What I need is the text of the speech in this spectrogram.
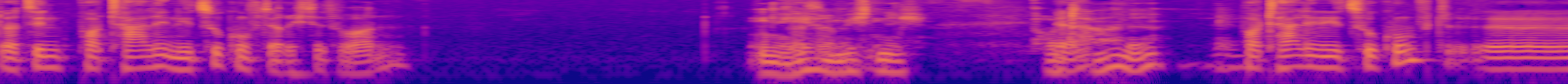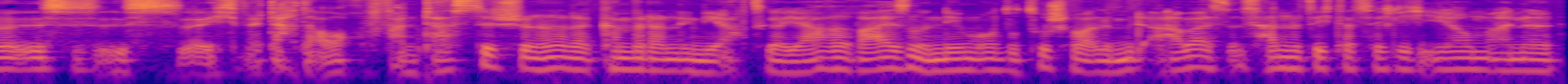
Dort sind Portale in die Zukunft errichtet worden. Nee, Also- für mich nicht. Portale? Portal in die Zukunft äh, ist, ist, ich dachte auch fantastisch. Ne? Da können wir dann in die 80er Jahre reisen und nehmen unsere Zuschauer alle mit. Aber es, es handelt sich tatsächlich eher um ein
